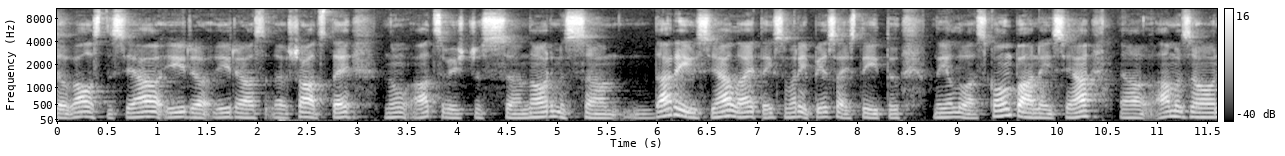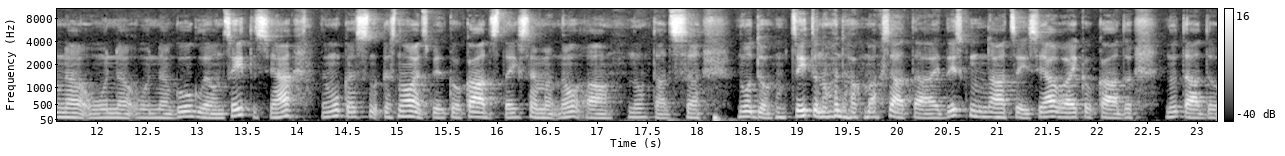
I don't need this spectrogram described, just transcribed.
uh, valstis, ja, ir, ir šādas te, nu, atsevišķas normas darījusi, jā, lai teiksim, arī piesaistītu lielos kompānijas, jā, Amazon un, un Google un citas, jā, nu, kas, kas novēc pie kaut kādas teiksim, nu, nu, nodokļu, citu nodokļu maksātāju diskriminācijas jā, vai kaut kādu nu, tādu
